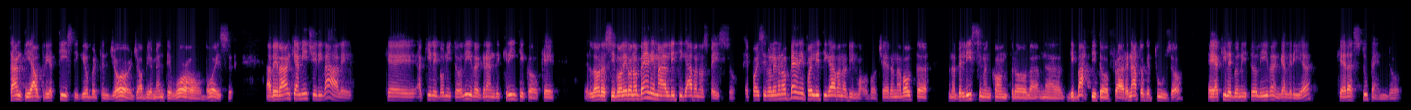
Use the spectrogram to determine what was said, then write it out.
tanti altri artisti, Gilbert and George, ovviamente Warhol, Boyce. Aveva anche amici rivali, che Achille Bonito Oliva, grande critico, che loro si volevano bene ma litigavano spesso e poi si volevano bene e poi litigavano di nuovo. C'era una volta un bellissimo incontro, un dibattito fra Renato Gattuso e Achille Bonito Oliva in galleria che era stupendo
